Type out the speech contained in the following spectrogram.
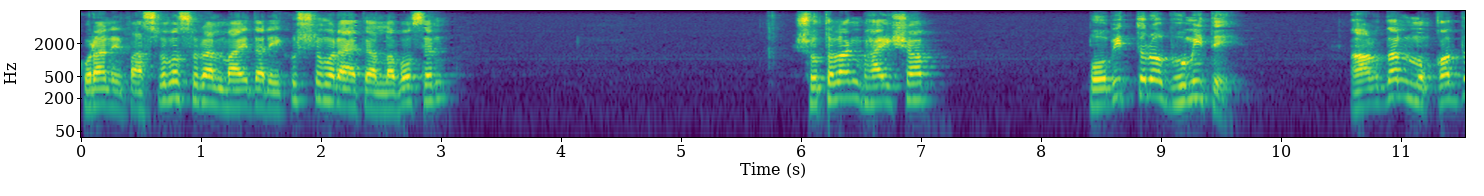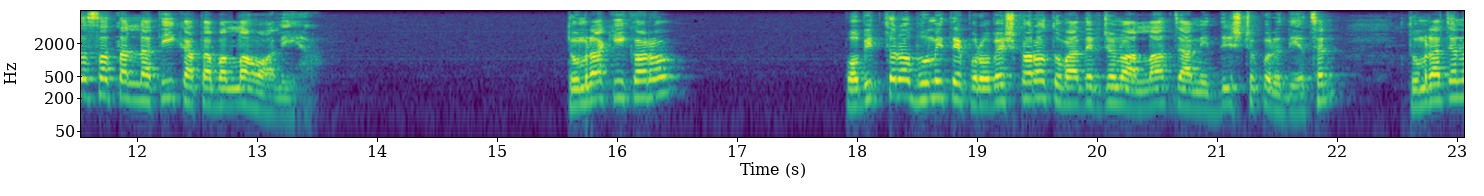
কোরআনের পাঁচ নম্বর সুরাল মায়েদার একুশ নম্বর আয়তে আল্লাহ বলছেন, সুতরাং ভাই সব পবিত্র ভূমিতে আরদাল মুকদ্দাসাত আল্লাতি কাতাবাল্লাহ আলিহা তোমরা কি করো? পবিত্র ভূমিতে প্রবেশ করো, তোমাদের জন্য আল্লাহ যা নির্দিষ্ট করে দিয়েছেন। তোমরা যেন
